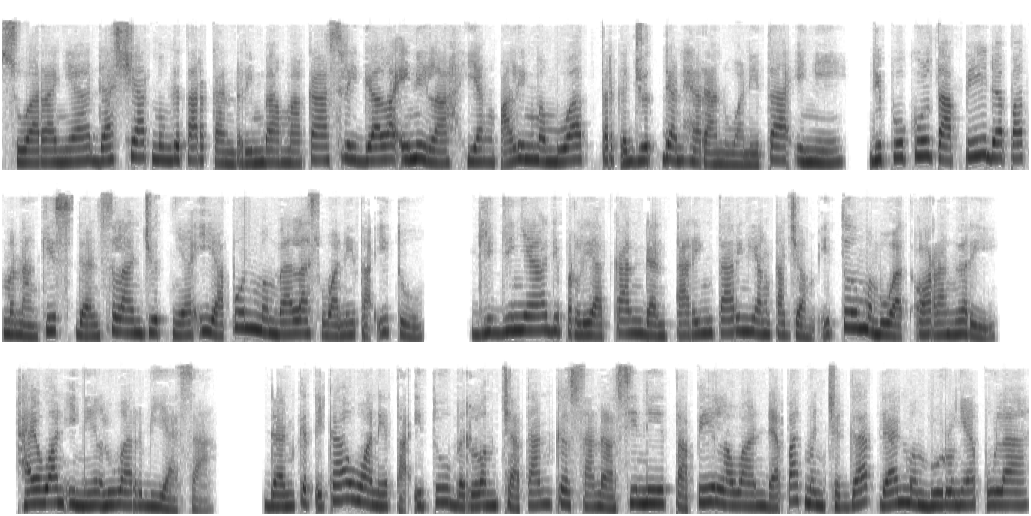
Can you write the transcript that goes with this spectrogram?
Suaranya dahsyat menggetarkan rimba maka serigala inilah yang paling membuat terkejut dan heran wanita ini, dipukul tapi dapat menangkis dan selanjutnya ia pun membalas wanita itu. Giginya diperlihatkan dan taring-taring yang tajam itu membuat orang ngeri. Hewan ini luar biasa. Dan ketika wanita itu berloncatan ke sana-sini tapi lawan dapat mencegat dan memburunya pula,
